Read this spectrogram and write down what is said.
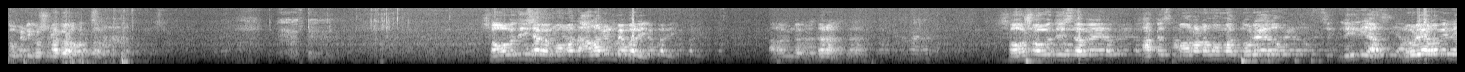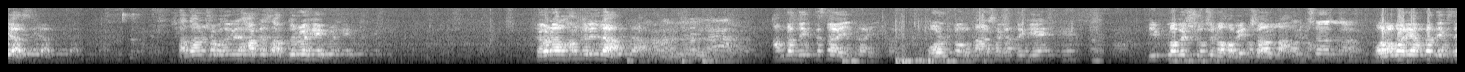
কমিটি ঘোষণা করা হচ্ছে। সভাপতি হিসাবে মোহাম্মদ আলামিন ব্যাপারী। আলামিন ব্যাপারী, দাঁড়ান। সহসভাপতি হিসাবে হাফেজ মাওলানা মোহাম্মদ নুরে আলম লিলিয়াস নুরে আলম ইলিয়াস। সাধারণ সভাপতি হাফেজ আব্দুর রহিম। সেবার আলহামদুলিল্লাহ, আমরা দেখতে চাই পল্টন থানা শাখা থেকে বিপ্লবের সূচনা হবে ইনশাআল্লাহ। বরাবরই আমরা দেখছি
